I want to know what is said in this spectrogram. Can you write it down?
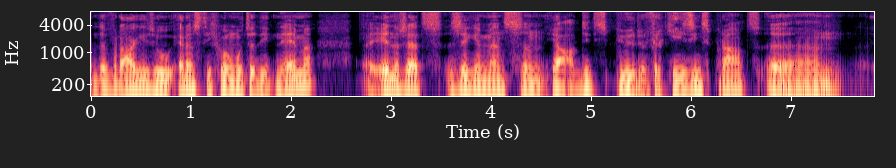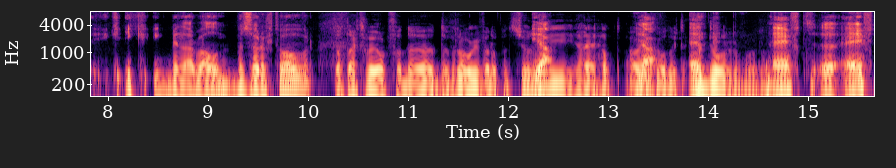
de vraag is hoe ernstig we moeten dit nemen. Enerzijds zeggen mensen, ja, dit is pure verkiezingspraat. Uh, ik, ik, ik ben daar wel bezorgd over. Dat dachten wij ook van de, de verhoging van de pensioen die hij had aangekondigd en, en, doorgevoerd. Hij heeft, uh, hij heeft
